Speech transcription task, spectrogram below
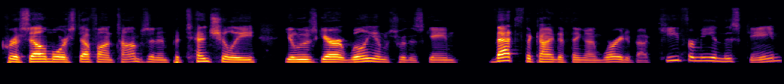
Chris Elmore, Stefon Thompson, and potentially you lose Garrett Williams for this game. That's the kind of thing I'm worried about. Key for me in this game,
